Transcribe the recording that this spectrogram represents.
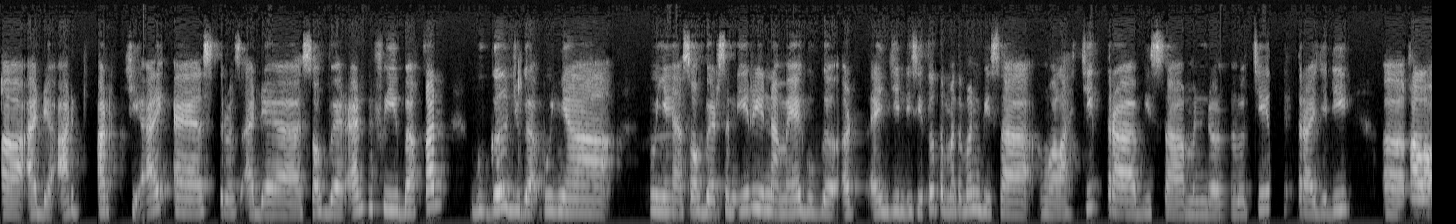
eh, ada Arc- ArcGIS, terus ada software Envy, bahkan Google juga punya punya software sendiri namanya Google Earth Engine. Di situ teman-teman bisa ngolah citra, bisa mendownload citra. Jadi eh, kalau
